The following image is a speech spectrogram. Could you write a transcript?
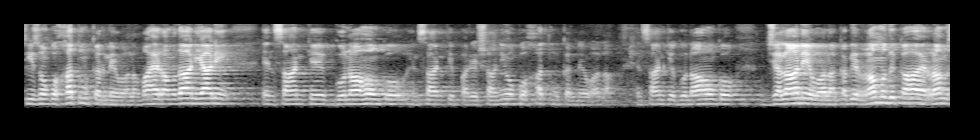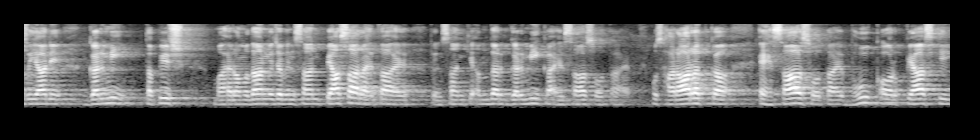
چیزوں کو ختم کرنے والا۔ ماہ رمضان یعنی انسان کے گناہوں کو، انسان کی پریشانیوں کو ختم کرنے والا۔ انسان کے گناہوں کو جلانے والا۔ کبھی رمد کہا ہے رمز یعنی گرمی، تپش۔ ماہ رمضان میں جب انسان پیاسا رہتا ہے تو انسان کے اندر گرمی کا احساس ہوتا ہے، اس حرارت کا احساس ہوتا ہے، بھوک اور پیاس کی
